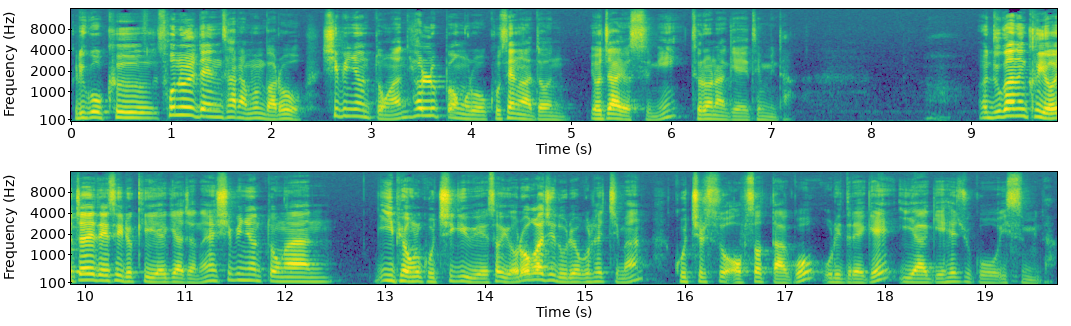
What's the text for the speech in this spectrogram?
그리고 그 손을 댄 사람은 바로 12년 동안 혈루병으로 고생하던 여자였음이 드러나게 됩니다. 누가는 그 여자에 대해서 이렇게 이야기하잖아요. 12년 동안 이 병을 고치기 위해서 여러 가지 노력을 했지만 고칠 수 없었다고 우리들에게 이야기해주고 있습니다.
